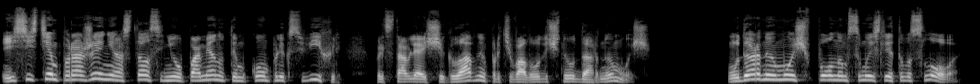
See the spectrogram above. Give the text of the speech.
Из систем поражения остался неупомянутым комплекс «Вихрь», представляющий главную противолодочную ударную мощь. Ударную мощь в полном смысле этого слова.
